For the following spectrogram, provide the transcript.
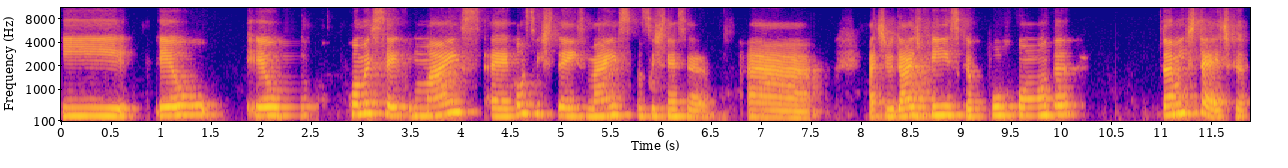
E eu, eu comecei com mais é, consistência, mais consistência a atividade física por conta da minha estética.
